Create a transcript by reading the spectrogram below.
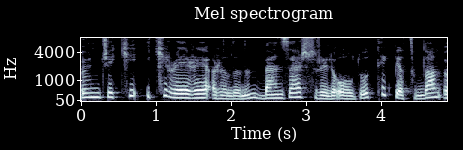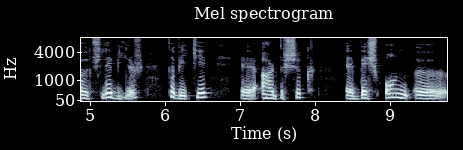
önceki iki RR aralığının benzer süreli olduğu tek bir atımdan ölçülebilir. Tabii ki e, ardışık e, 5-10 e,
